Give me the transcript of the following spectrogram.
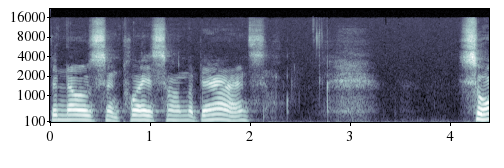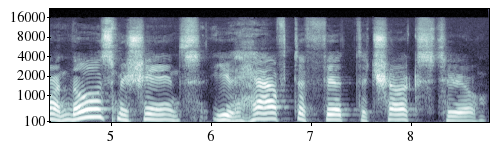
the nose in place on the bearings. So on those machines, you have to fit the chucks to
